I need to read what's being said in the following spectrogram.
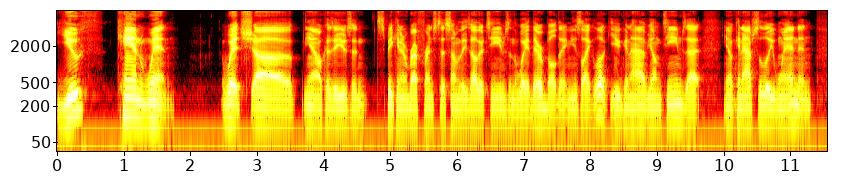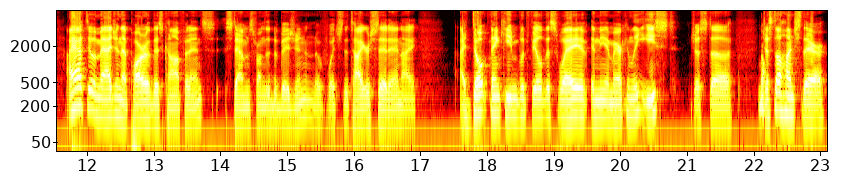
youth can win, which uh, you know, because he was in, speaking in reference to some of these other teams and the way they're building. He's like, look, you can have young teams that you know can absolutely win, and I have to imagine that part of this confidence stems from the division of which the Tigers sit in. I I don't think he would feel this way in the American League East. Just a no. just a hunch there.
